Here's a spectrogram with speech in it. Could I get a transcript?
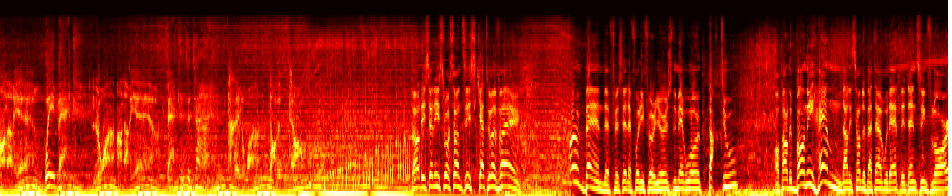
en arrière. Way back. Loin en arrière. Back into time. Très loin dans le temps. Dans les années 70-80, un band faisait la folie furieuse numéro un partout. On parle de Bonnie M dans les centres de patins à roulettes, les dancing floor,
